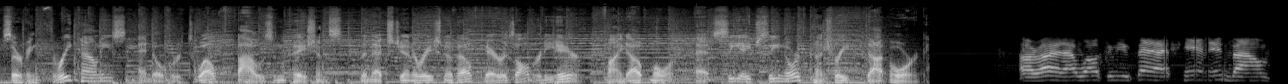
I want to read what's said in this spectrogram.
serving three counties and over 12,000 patients. The next generation of healthcare is already here. Find out more at chcnorthcountry.org. All right, I welcome you back. Canton inbound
